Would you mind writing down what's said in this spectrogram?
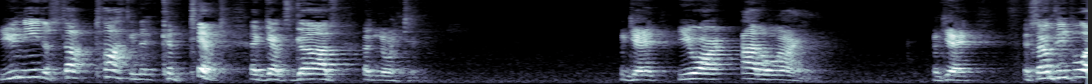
you need to stop talking in contempt against God's anointed. Okay? You are out of line. Okay? And some people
